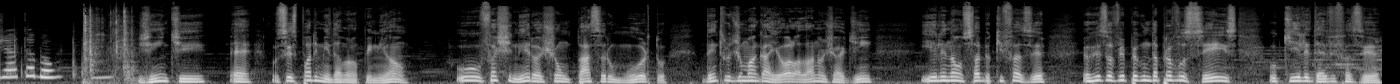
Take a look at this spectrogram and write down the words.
já tá bom. Gente, é, vocês podem me dar uma opinião? O faxineiro achou um pássaro morto dentro de uma gaiola lá no jardim e ele não sabe o que fazer. Eu resolvi perguntar para vocês o que ele deve fazer.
